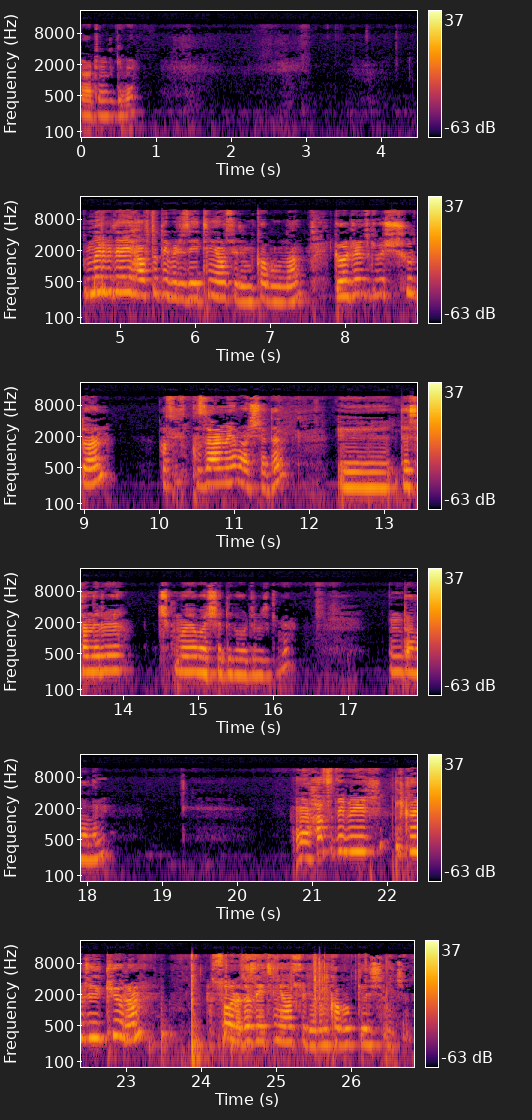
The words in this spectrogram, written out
Gördüğünüz gibi. Bunları bir de haftada bir zeytinyağı sürüyorum kabuğuna. Gördüğünüz gibi şuradan hafif kızarmaya başladı. Ee, desenleri çıkmaya başladı gördüğünüz gibi. Bunu da alalım. Ee, haftada bir ilk önce yıkıyorum. Sonra da zeytinyağı sürüyorum kabuk gelişimi için.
